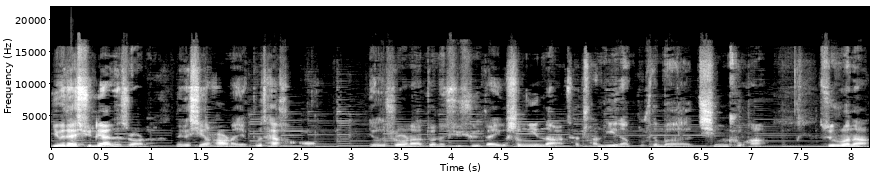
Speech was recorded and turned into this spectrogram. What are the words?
因为在训练的时候呢，那个信号呢也不是太好，有的时候呢断断续续，在一个声音呢它传递呢不是那么清楚哈。所以说呢，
